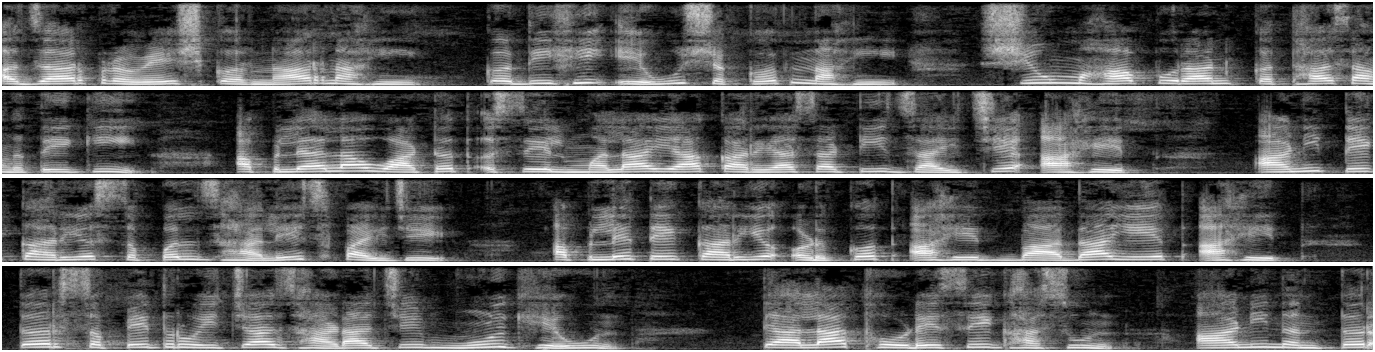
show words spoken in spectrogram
आजार प्रवेश करणार नाही. कधीही येऊ शकत नाही. शिव महापुराण कथा सांगते की आपल्याला वाटत असेल मला या कार्यासाठी जायचे आहेत आणि ते कार्य सफल झालेच पाहिजे. आपले ते कार्य अडकत आहेत बाधा येत आहेत. तर सफेद रोईच्या झाडाचे मूळ घेऊन त्याला थोडेसे घासून आणि नंतर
